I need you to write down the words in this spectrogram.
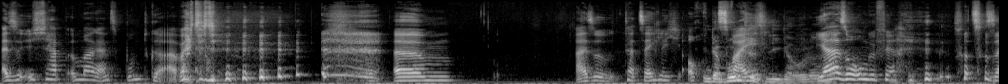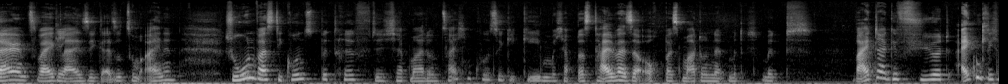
Also, ich habe immer ganz bunt gearbeitet. ähm, also tatsächlich auch in der zwei, Bundesliga, oder? Ja, so ungefähr, sozusagen zweigleisig. Also zum einen schon, was die Kunst betrifft. Ich habe Mal- und Zeichenkurse gegeben. Ich habe das teilweise auch bei SmartOnet mit, mit weitergeführt. Eigentlich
